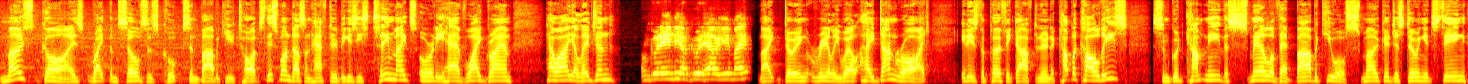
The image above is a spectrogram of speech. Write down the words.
most guys rate themselves as cooks and barbecue types. This one doesn't have to because his teammates already have. Wade Graham, how are you, legend? I'm good, Andy. I'm good. How are you, mate? Mate, doing really well. Hey, done right. It is the perfect afternoon. A couple of coldies, some good company, the smell of that barbecue or smoker just doing its thing.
